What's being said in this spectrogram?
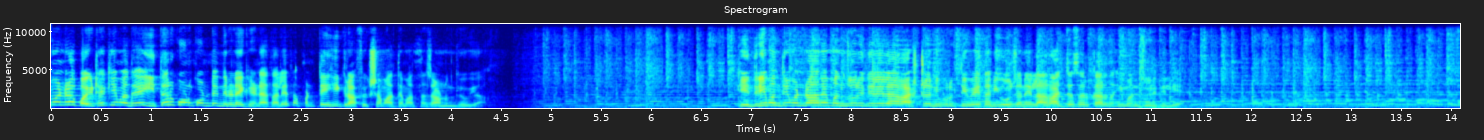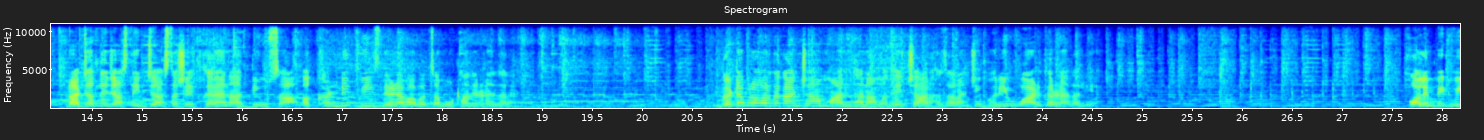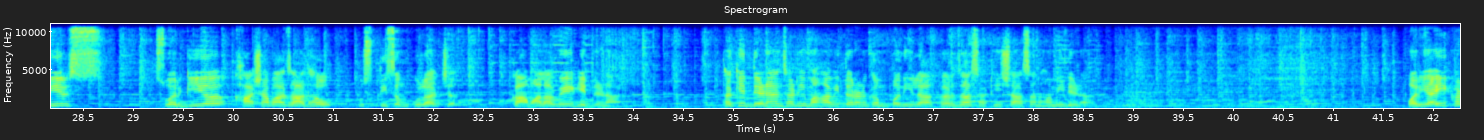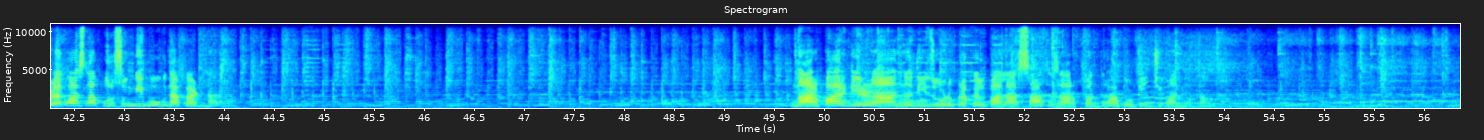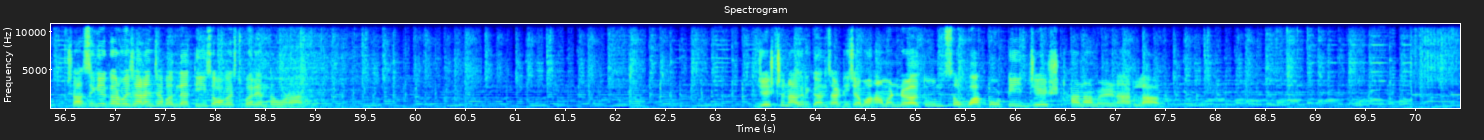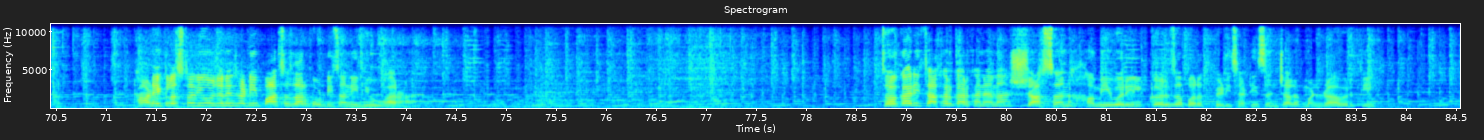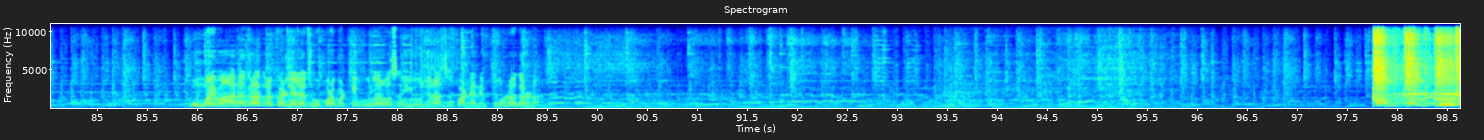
मंत्रिमंडळ बैठकीमध्ये इतर कोणकोणते निर्णय घेण्यात आलेत? आपण तेही ग्राफिक्सच्या माध्यमातून जाणून घेऊया. केंद्रीय मंत्रिमंडळाने मंजुरी दिलेल्या राष्ट्रीय निवृत्ती वेतन योजनेला राज्य सरकारनं ही मंजुरी दिली आहे. राज्यातले जास्तीत जास्त शेतकऱ्यांना दिवसा अखंडित वीज देण्याबाबतचा मोठा निर्णय झाला गटप्रवर्तकांच्या मानधनामध्ये चार हजारांची भरीव वाढ करण्यात आली आहे. ऑलिम्पिक वीर स्वर्गीय खाशाबा जाधव कुस्ती संकुलाच्या कामाला वेग देणार. थकीत देण्यासाठी महावितरण कंपनीला कर्जासाठी शासन हमी देणार. पर्यायी खडकवासला पुरसुंगी बोगदा काढणार. नारपार गिरणा नदीजोड प्रकल्पाला सात हजार पंधरा कोटींची मान्यता. शासकीय कर्मचाऱ्यांच्या बदल्या तीस ऑगस्ट पर्यंत होणार. ज्येष्ठ नागरिकांसाठीच्या महामंडळातून सव्वा कोटी ज्येष्ठांना मिळणार लाभ. ठाणे क्लस्टर योजनेसाठी पाच हजार कोटीचा निधी उभारणार. सहकारी साखर कारखान्यांना शासन हमीवरील कर्ज परतफेडीसाठी संचालक मंडळावरती मुंबई महानगरात रखडलेल्या झोपडपट्टी पुनर्वसन योजना झपाट्याने पूर्ण करणार. Boom, boom.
